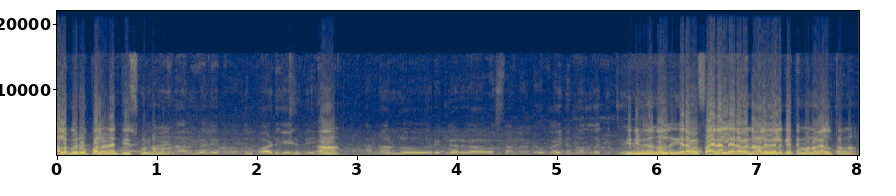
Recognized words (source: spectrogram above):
నలభై రూపాయలు అనేది తీసుకుంటాం మనం. నాలుగు వేల ఎనిమిది వందలు బాడీగా అయింది అన్నోళ్ళు రెగ్యులర్గా వస్తాను ఒక ఎనిమిది వందలు తగ్గించి ఎనిమిది వందలు ఇరవై ఫైనల్ ఇరవై నాలుగు వేలకైతే మనం వెళ్తున్నాం.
